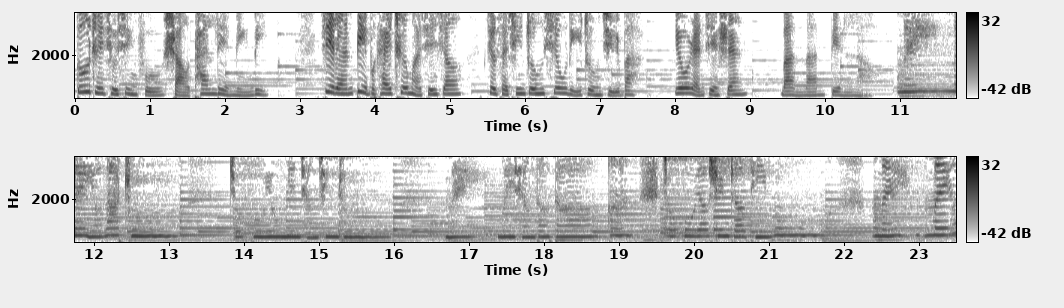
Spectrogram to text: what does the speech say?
多追求幸福，少贪恋名利。既然避不开车马喧嚣，就在心中修篱种菊吧。悠然见山，慢慢变老。没没有蜡烛，就不用勉强庆祝。没没想到答案，就不要寻找题目。没没有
